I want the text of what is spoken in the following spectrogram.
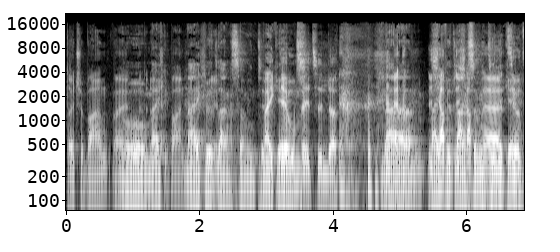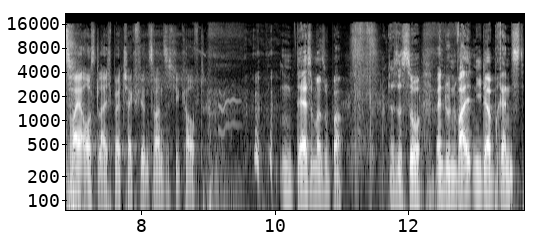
Deutsche Bahn. Weil oh, Mike, Bahn Mike ich wird langsam Mike, intelligent. der Umweltsünder. Nein, nein, Ich Mike habe wird hab, langsam äh, intelligent. CO2-Ausgleich bei Check24 gekauft. Mm, Der ist immer super. Das ist so, wenn du einen Wald niederbrennst,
